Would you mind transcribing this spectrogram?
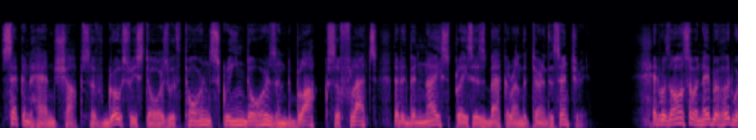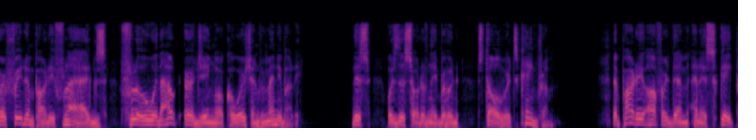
second-hand shops, of grocery stores with torn screen doors and blocks of flats that had been nice places back around the turn of the century. It was also a neighborhood where Freedom Party flags flew without urging or coercion from anybody. This was the sort of neighborhood stalwarts came from. The party offered them an escape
